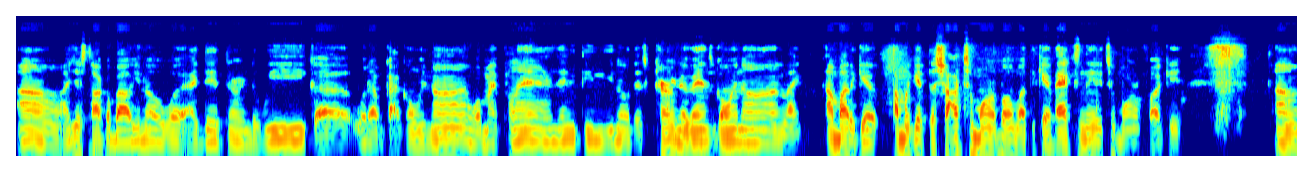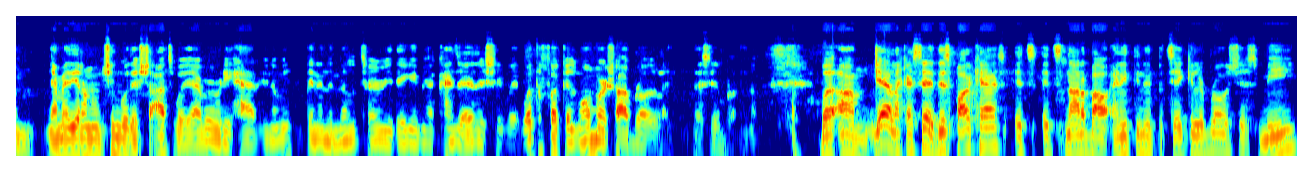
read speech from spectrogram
Um, I just talk about, you know, what I did during the week, uh, what I've got going on, what my plans, anything, you know, there's current events going on. Like I'm about to get, I'm gonna get the shot tomorrow, bro. I'm about to get vaccinated tomorrow. Fuck it. Um, ya me dieron un chingo de shots, way. I've already had, you know, I been in the military. They gave me all kinds of other shit. Wait, what the fuck is one more shot, bro? Like that's it, bro. You know? But um, yeah, like I said, this podcast, it's it's not about anything in particular, bro. It's just me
